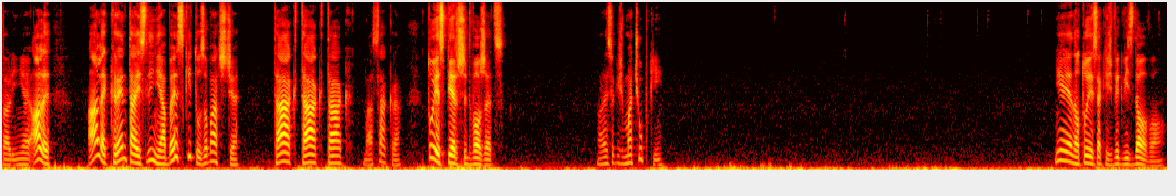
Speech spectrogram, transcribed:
ta linia, ale, ale kręta jest linia, bez kitu, zobaczcie. Tak, tak, tak, masakra. Tu jest pierwszy dworzec. Ale jest jakiś maciupki. Nie no, tu jest jakieś wygwizdowo.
